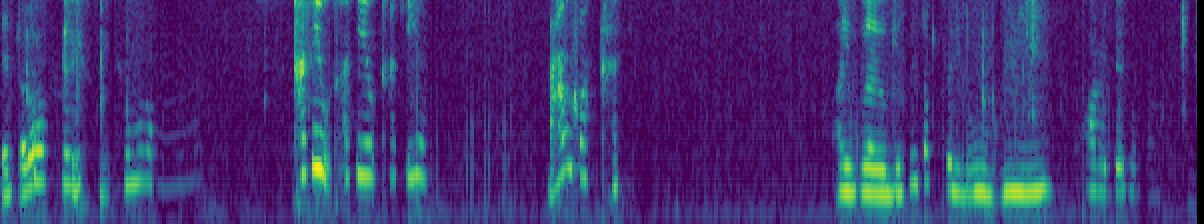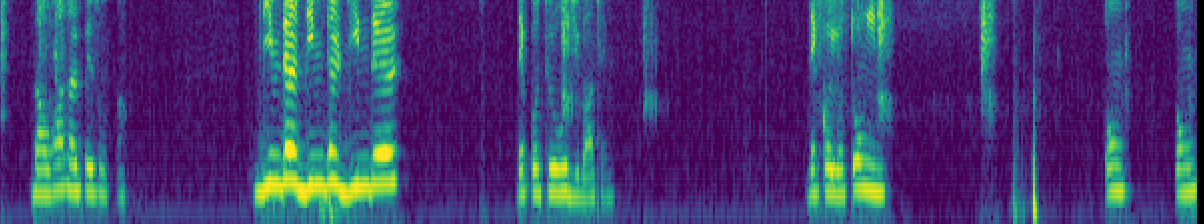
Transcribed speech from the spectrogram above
뺐도록 그러므로 가세요, 가세요, 가세요. 마음껏 가세요. 아이고야 여기 흔적들이 너무 많네. 발을 떼서 나 화살 뺏었다. 님들, 님들, 님들. 내 거 들어오지 마셈. 내 거 이거 똥임. 똥, 똥.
